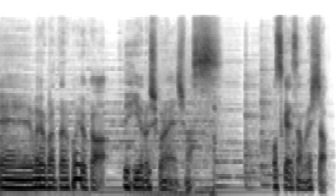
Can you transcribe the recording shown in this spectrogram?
えー、まあ、よかったら高評価、ぜひよろしくお願いします。お疲れ様でした。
